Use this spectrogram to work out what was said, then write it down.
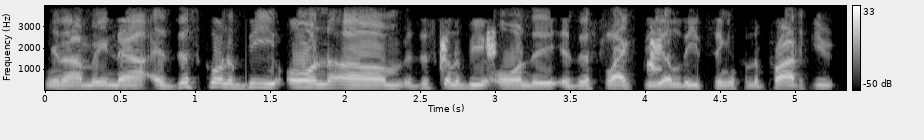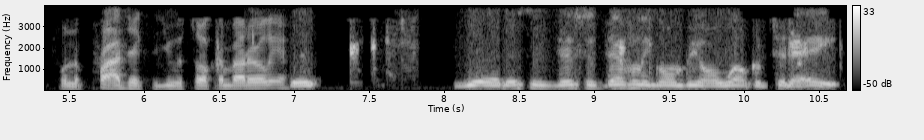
You know what I mean? Now, is this going to be on? Um, is this going to be on the? Is this like the uh, lead singer from the project you, from the project that you were talking about earlier? Yeah, this is this is definitely gonna be on Welcome to the Apes.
